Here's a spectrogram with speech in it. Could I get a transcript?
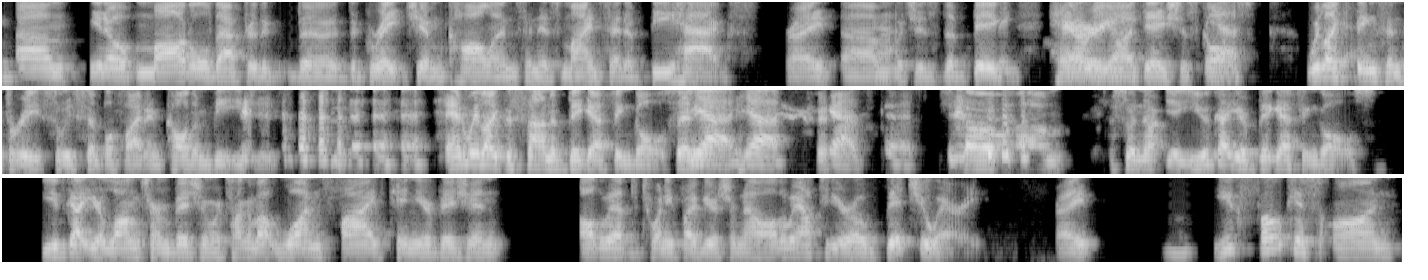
Mhm. Um, you know, modeled after the, the the great Jim Collins and his mindset of BHAGs, right? Um, Yeah. Which is the big, Big, hairy, hairy, audacious goals. yeah. We like Yeah. things in three, so we simplified and called them BEGs. and we like the sound of big effing goals. Anyway, yeah yeah yeah, it's good. so um, so now you- got your big effing goals. You've got your long-term vision. We're talking about one, five, 10 year vision, all the way up to 25 years from now, all the way out to your obituary, right? Mhm. You focus on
